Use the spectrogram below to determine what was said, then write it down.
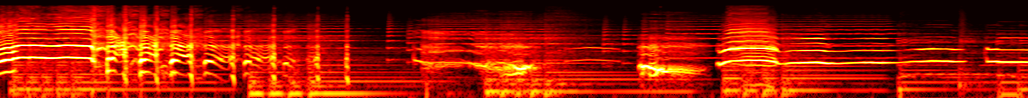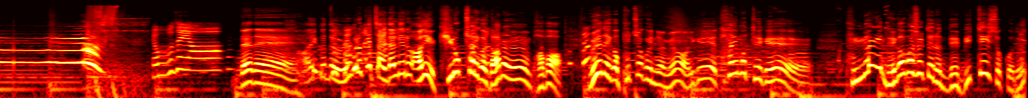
와! 네네. 아니 근데 왜 그렇게 잘 달리는? 아니 기록 차이가 나는 봐봐. 왜 내가 붙자고 했냐면 이게 타임어택에 분명히 내가 봤을 때는 내 밑에 있었거든.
